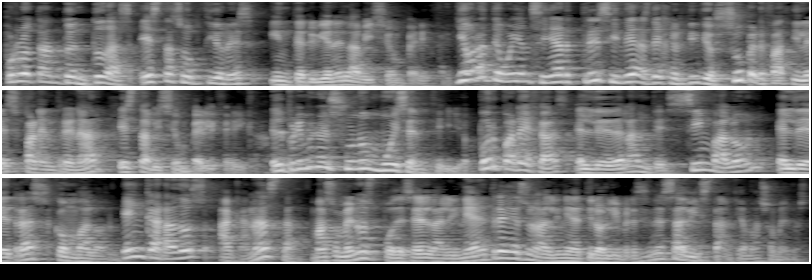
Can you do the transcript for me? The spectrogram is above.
Por lo tanto, en todas estas opciones interviene la visión periférica. Y ahora te voy a enseñar tres ideas de ejercicios súper fáciles para entrenar esta visión periférica. El primero es uno muy sencillo. Por parejas, el de delante sin balón, el de detrás con balón, encarados a canasta. Más o menos puede ser en la línea de tres o en la línea de tiro libres, en esa distancia más o menos.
